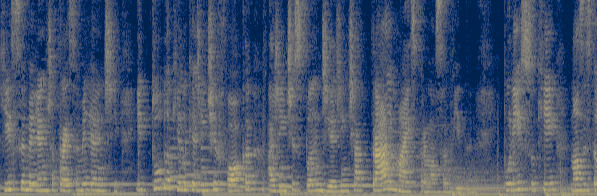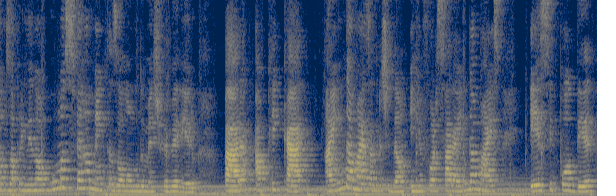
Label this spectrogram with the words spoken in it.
que semelhante atrai semelhante. E tudo aquilo que a gente foca, a gente expande a gente atrai mais para nossa vida. Por isso que nós estamos aprendendo algumas ferramentas ao longo do mês de fevereiro para aplicar ainda mais a gratidão e reforçar ainda mais esse poder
